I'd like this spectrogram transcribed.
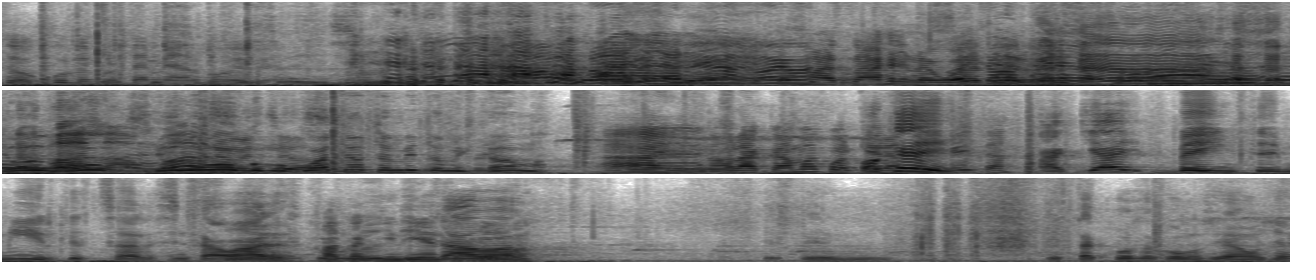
Zóculo, invítame algo, bebé. Un masaje le voy a hacer. Yo, yo, yo luego como cuatro te invito a mi cama. Ay, no, la cama cualquiera ok, me invita. aquí hay 20 mil quetzales cabales. lo 500, indicaba Roma. el- esta cosa, ¿cómo se llama ya?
